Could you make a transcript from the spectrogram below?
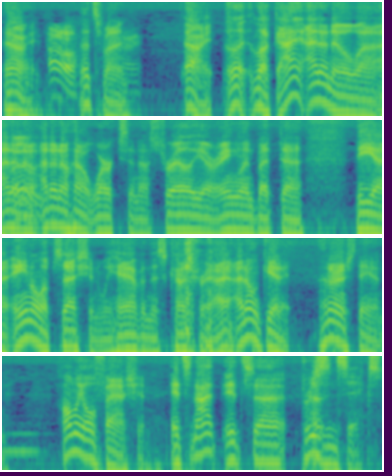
All right. Oh, That's fine. all right. All right. Look, look, I, I don't know. Uh, I don't Whoa. know. I don't know how it works in Australia or England, but uh, the uh, anal obsession we have in this country, I, I don't get it. I don't understand. Call me old fashioned. It's not. It's uh, Prison sex.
